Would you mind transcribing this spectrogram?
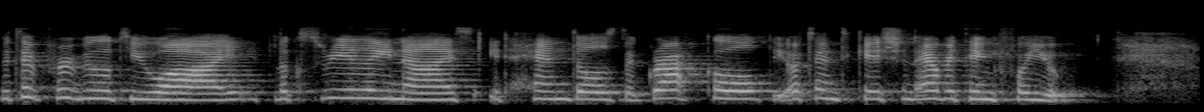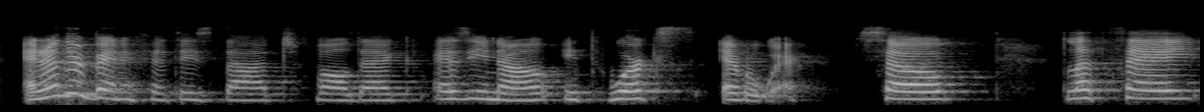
with a pre-built UI. It looks really nice. It handles the graph graphical, the authentication, everything for you. Another benefit is that Waldek, as you know, it works everywhere. So let's say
